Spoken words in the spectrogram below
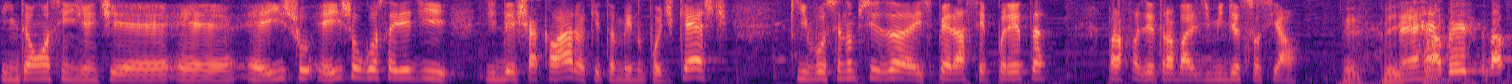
Então, assim, gente, é, é, é isso. É isso eu gostaria de, de deixar claro aqui também no podcast que você não precisa esperar ser preta para fazer trabalho de mídia social. Perfeito. Né? Na, ver- na-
